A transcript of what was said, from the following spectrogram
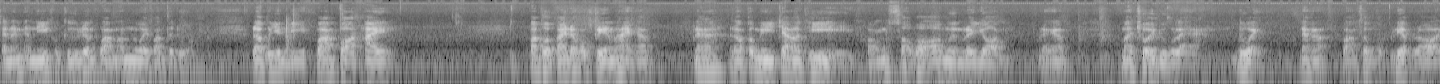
ฉะนั้นอันนี้ก็คือเรื่องความอำนวยความสะดวก เราก็ยินดีความปลอดภัย ความปลอดภัยเราก็เตรียมให้ครับนะเราก็มีเจ้าหน้าที่ของสพอเมืองระยองนะครับ มาช่วยดูแลด้วยนะครับ ความสงบเรียบร้อย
